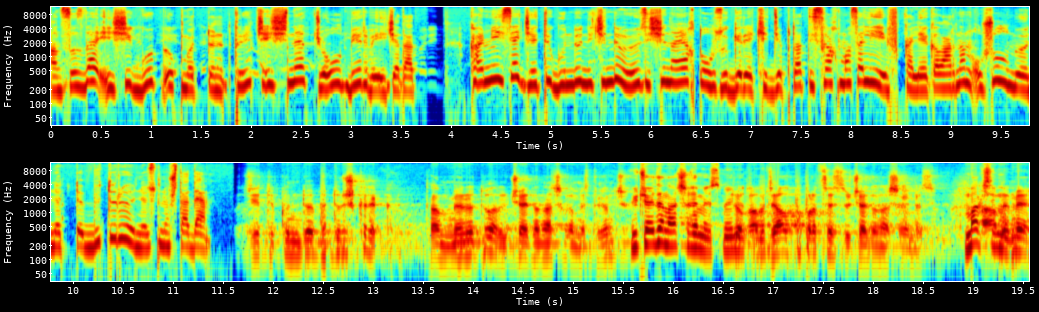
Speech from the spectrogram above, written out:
ансыз да иши көп өкмөттүн тынч ишине жол бербей жатат. Комиссия жети күндүн ичинде өз ишин аяктоосу керек депутат исхак масалиев коллегаларынан ушул мөөнөттө бүтүрүүнү сунуштады жети күндө бүтүрүш керек. Там мөөнөтү бар үч айдан ашык эмес дегенчи үч айдан ашык эмес мөөнөтү бар. жалпы процесс үч айдан ашык эмес максимум. Ал эми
